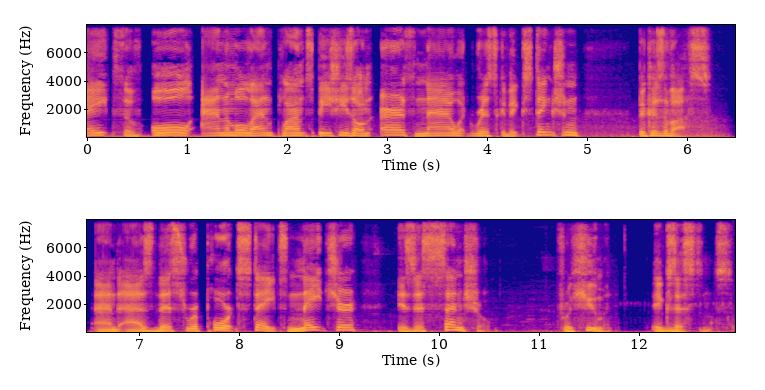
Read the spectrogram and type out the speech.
eighth of all animal and plant species on Earth now at risk of extinction because of us. And as this report states, nature is essential for human existence.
